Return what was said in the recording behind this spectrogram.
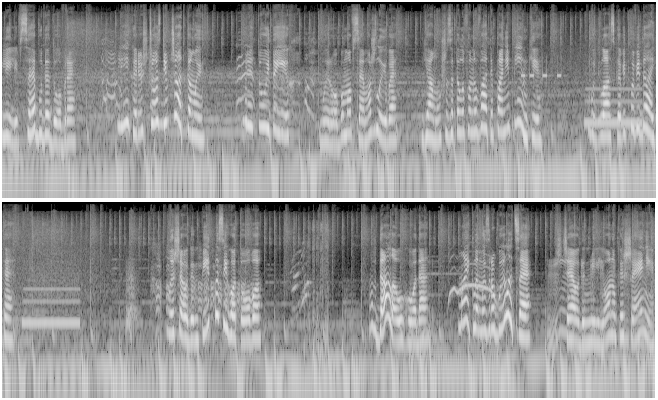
Лілі, все буде добре. Лікарю, що з дівчатками? Врятуйте їх. Ми робимо все можливе. Я мушу зателефонувати пані Пінкі. Будь ласка, відповідайте. Лише один підпис і готово. Вдала угода. Майкле, ми зробили це. Ще один мільйон у кишені.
